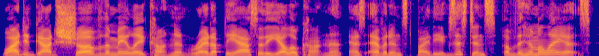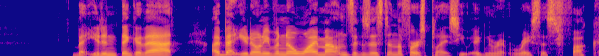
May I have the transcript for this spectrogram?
Why did God shove the Malay continent right up the ass of the yellow continent, as evidenced by the existence of the Himalayas? Bet you didn't think of that. I bet you don't even know why mountains exist in the first place, you ignorant racist fuck.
